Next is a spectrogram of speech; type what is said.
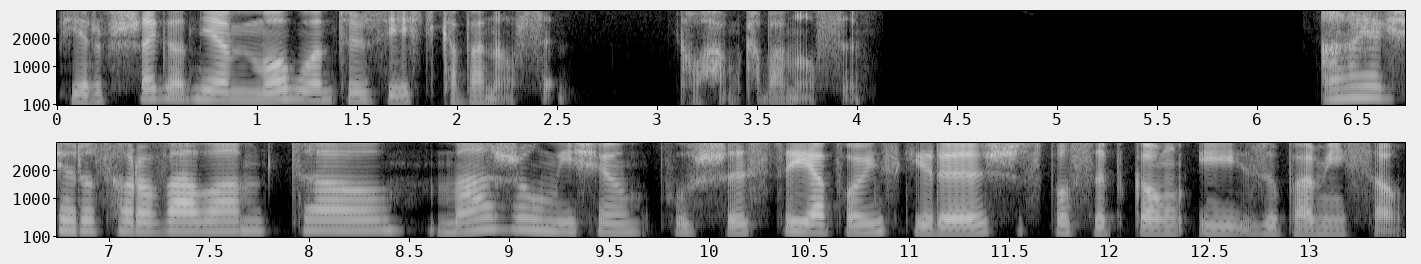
Pierwszego dnia mogłam też zjeść kabanosy. Kocham kabanosy. Ale jak się rozchorowałam, to marzył mi się puszysty japoński ryż z posypką i zupa miso.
